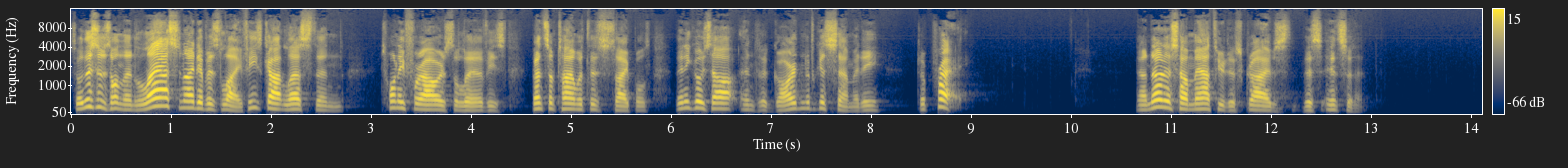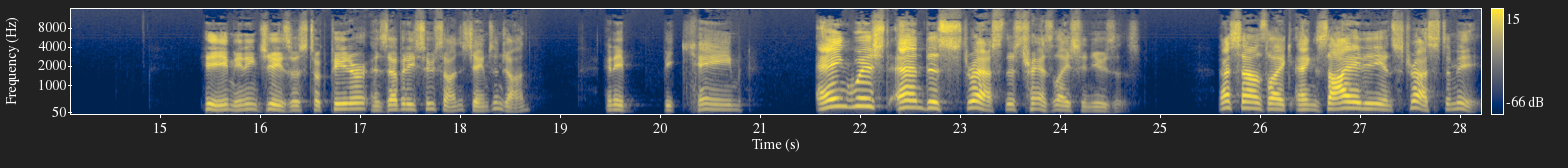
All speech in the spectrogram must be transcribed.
So this is on the last night of his life. He's got less than 24 hours to live. He's spent some time with his disciples. Then he goes out into the Garden of Gethsemane to pray. Now, notice how Matthew describes this incident. He, meaning Jesus, took Peter and Zebedee's two sons, James and John, and he became anguished and distressed, this translation uses. That sounds like anxiety and stress to me.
